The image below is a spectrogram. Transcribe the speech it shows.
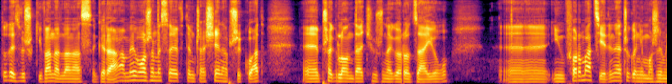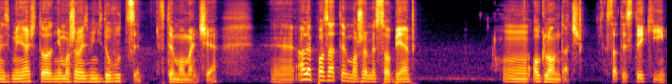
tutaj jest wyszukiwana dla nas gra, a my możemy sobie w tym czasie na przykład e, przeglądać różnego rodzaju informacje. Jedyne czego nie możemy zmieniać, to nie możemy zmienić dowódcy w tym momencie. E, ale poza tym możemy sobie mm, oglądać statystyki,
